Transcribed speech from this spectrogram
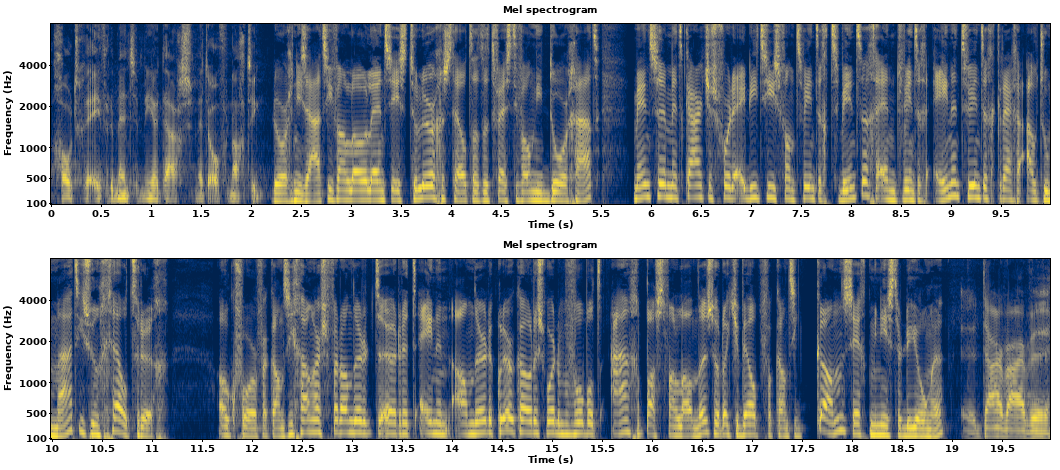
grotere evenementen meerdaags met overnachting. De organisatie van Lowlands is teleurgesteld dat het festival niet doorgaat. Mensen met kaartjes voor de edities van 2020 en 2021 krijgen automatisch hun geld terug. Ook voor vakantiegangers verandert er het een en ander. De kleurcodes worden bijvoorbeeld aangepast van landen, zodat je wel op vakantie kan, zegt minister De Jonge. Uh, daar waar we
